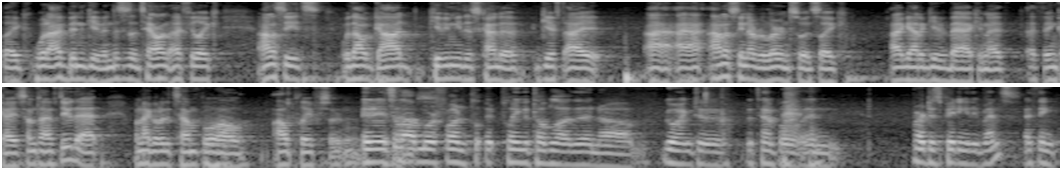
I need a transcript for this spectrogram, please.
like what I've been given. This is a talent I feel like honestly it's without God giving me this kind of gift I I, I honestly never learned so it's like I gotta give back and I, I think I sometimes do that when I go to the temple Mhm. I'll I'll play for certain And it's a lot more fun pl- playing the tabla than um, going to the temple and participating in the events. I think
